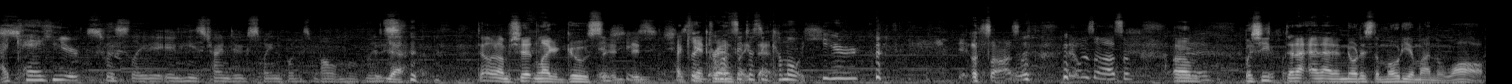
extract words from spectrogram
I can't hear. Swiss lady, and he's trying to explain about his bowel movements. Yeah. Telling I'm shitting like a goose. and she's, she's I can't like, oh, if it translate doesn't that. come out here. It was awesome. it was awesome. Um, Yeah. but she then I, and I noticed the Imodium on the wall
